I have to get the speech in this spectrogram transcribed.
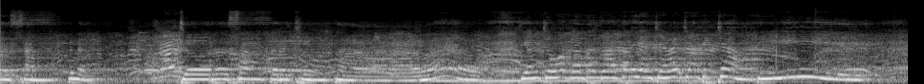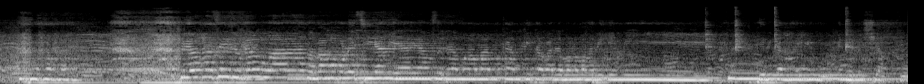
Joresan benar. Joresan tercinta. Wow. Yang cowok ganteng-ganteng Yang cewek cantik-cantik Terima kasih juga buat Bapak kepolisian ya Yang sudah mengamankan kita pada malam hari ini. Dirgahayu Indonesiaku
